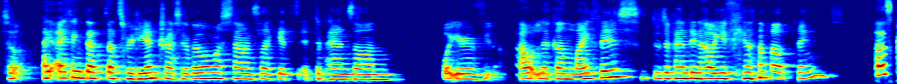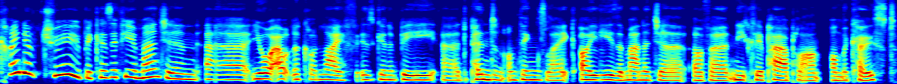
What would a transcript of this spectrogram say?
So I, I think that that's really interesting. It almost sounds like it, it depends on what your outlook on life is depending how you feel about things that's kind of true because if you imagine uh, your outlook on life is going to be uh, dependent on things like are you the manager of a nuclear power plant on the coast,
